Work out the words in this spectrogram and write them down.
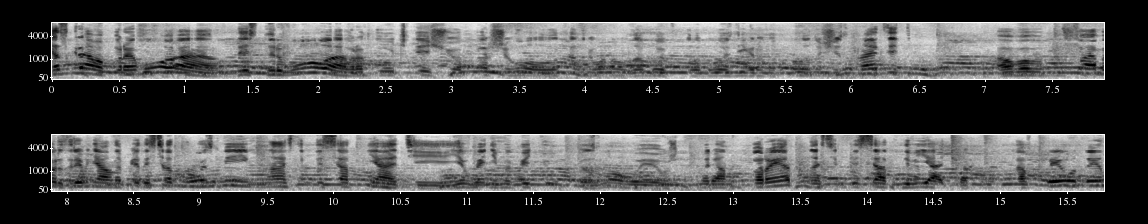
Яскрава перемога, десь нервова, враховуючи те, що перший гол Олександр Іванов забив, коли було зіграно хвилину 16. Фабер зрівняв на 58-й, на 75-й Євгеній Микитюк знову вже Марян вперед. На 79-й рахунок став 3-1.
